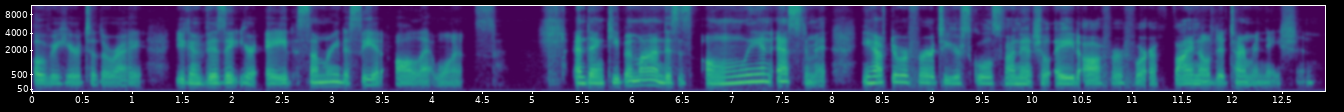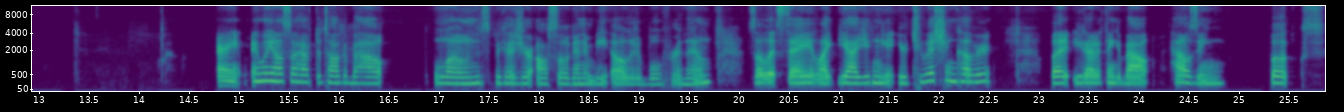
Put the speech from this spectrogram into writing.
over here to the right. You can visit your aid summary to see it all at once. And then keep in mind, this is only an estimate. You have to refer to your school's financial aid offer for a final determination. All right, and we also have to talk about loans because you're also going to be eligible for them. So let's say like, yeah, you can get your tuition covered, but you got to think about housing, books,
